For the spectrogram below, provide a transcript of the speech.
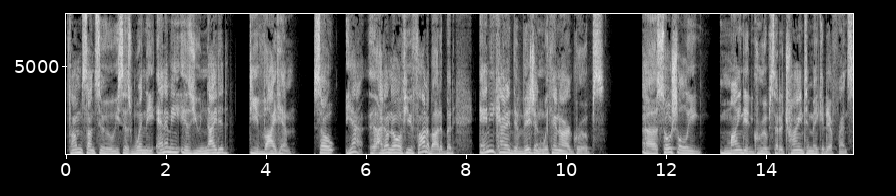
from Sun Tzu, he says, when the enemy is united, divide him. So, yeah, I don't know if you thought about it, but any kind of division within our groups, uh, socially minded groups that are trying to make a difference,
